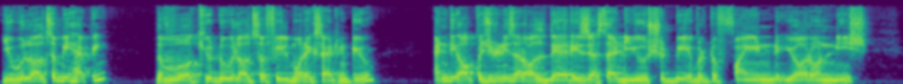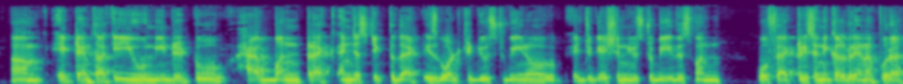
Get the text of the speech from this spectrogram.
you will also be happy. The work you do will also feel more exciting to you. And the opportunities are all there. It's just that you should be able to find your own niche. Um, एक टाइम था कि you needed to have one track and just stick to that is what it used to be. You know, education used to be this one वो फैक्ट्री से निकल रहे हैं ना पूरा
